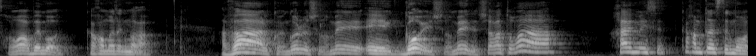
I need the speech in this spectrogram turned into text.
שכרו הרבה מאוד, ככה אומרת הגמרא. אבל כהן גודל שלומד, אה, גוי שלומד את שאר התורה, חייב מיסה, ככה מתרצת הגמרא.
